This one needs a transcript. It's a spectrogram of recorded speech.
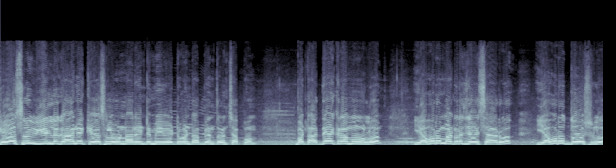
కేసు వీళ్ళు కానీ కేసులో ఉన్నారంటే మేము ఎటువంటి అభ్యంతరం చెప్పం. బట్ అదే క్రమంలో ఎవరు మర్డర్ చేశారు ఎవరు దోషులు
